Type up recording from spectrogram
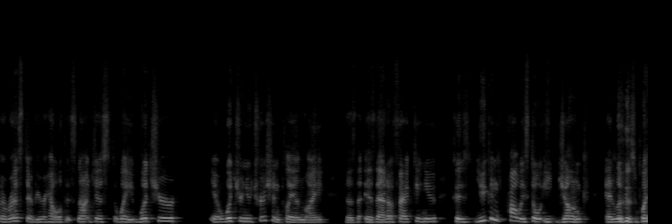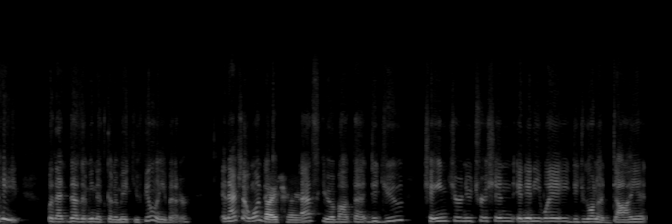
the rest of your health? It's not just the weight. What's your, you know, what's your nutrition plan like? Does that, is that affecting you? Because you can probably still eat junk and lose weight, but that doesn't mean it's going to make you feel any better. And actually, I wanted to ask you about that. Did you change your nutrition in any way? Did you go on a diet?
